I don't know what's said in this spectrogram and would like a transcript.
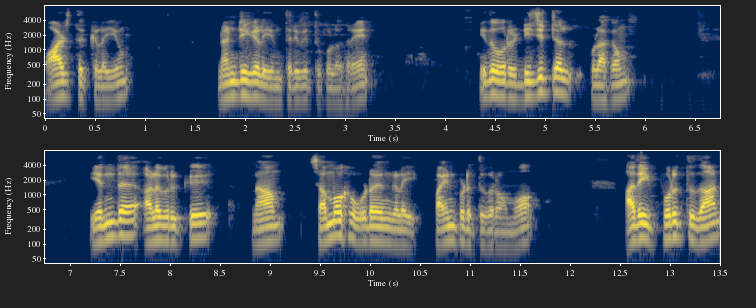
வாழ்த்துக்களையும் நன்றிகளையும் தெரிவித்துக் கொள்கிறேன். இது ஒரு டிஜிட்டல் உலகம். எந்த அளவிற்கு நாம் சமூக ஊடகங்களை பயன்படுத்துகிறோமோ அதை பொறுத்துதான்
